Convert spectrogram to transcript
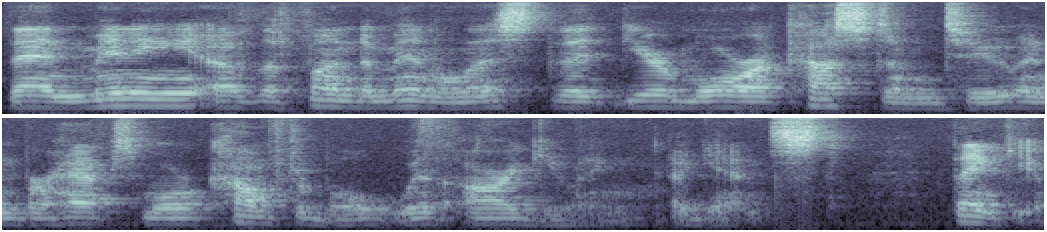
than many of the fundamentalists that you're more accustomed to and perhaps more comfortable with arguing against. Thank you.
